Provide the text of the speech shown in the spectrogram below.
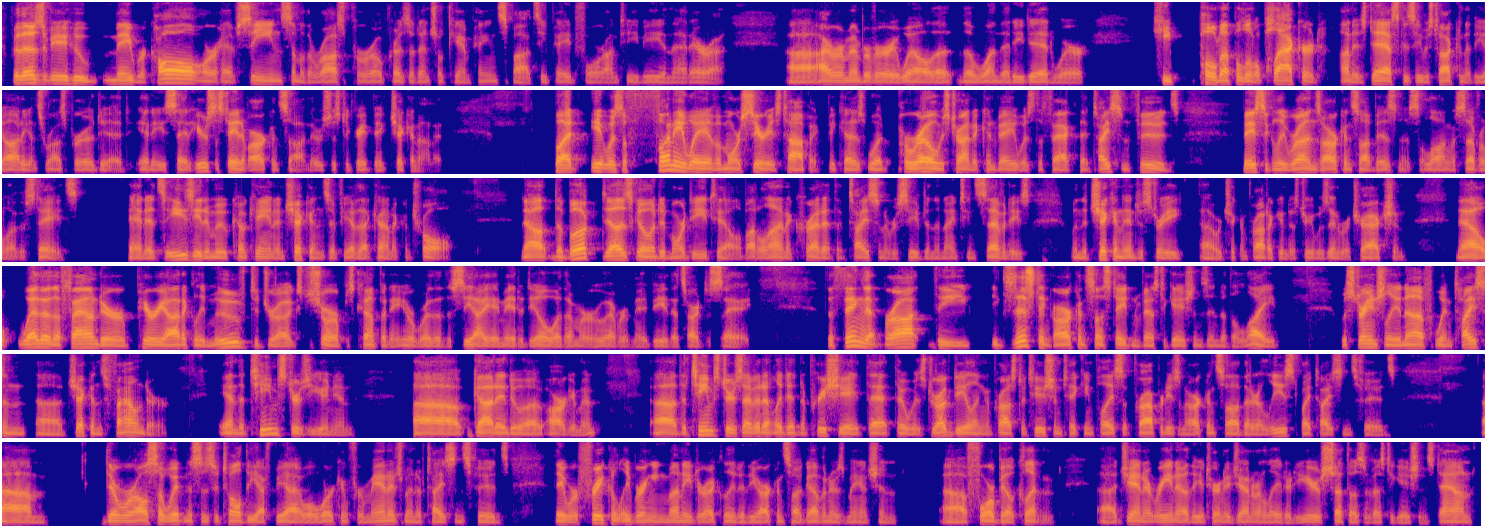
For those of you who may recall or have seen some of the Ross Perot presidential campaign spots he paid for on TV in that era, uh, I remember very well the the one that he did where he pulled up a little placard on his desk as he was talking to the audience. Ross Perot did, and he said, "Here's the state of Arkansas," and there was just a great big chicken on it but it was a funny way of a more serious topic because what Perot was trying to convey was the fact that Tyson Foods basically runs Arkansas business along with several other states. And it's easy to move cocaine and chickens if you have that kind of control. Now, the book does go into more detail about a line of credit that Tyson received in the 1970s when the chicken industry uh, or chicken product industry was in retraction. Now, whether the founder periodically moved to drugs to shore up his company or whether the CIA made a deal with him or whoever it may be, that's hard to say. The thing that brought the existing Arkansas state investigations into the light was strangely enough when Tyson uh, Chicken's founder and the Teamsters Union uh, got into an argument. Uh, the Teamsters evidently didn't appreciate that there was drug dealing and prostitution taking place at properties in Arkansas that are leased by Tyson's Foods. Um, there were also witnesses who told the FBI while working for management of Tyson's Foods, they were frequently bringing money directly to the Arkansas governor's mansion uh, for Bill Clinton. Uh, Janet Reno, the attorney general, later years shut those investigations down.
